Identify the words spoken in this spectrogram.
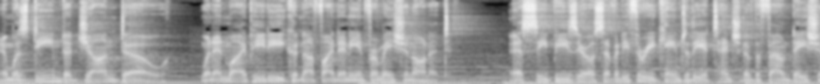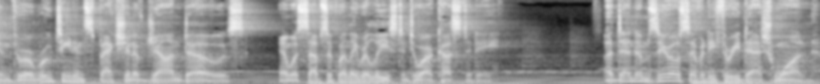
and was deemed a John Doe when NYPD could not find any information on it. SCP-073 came to the attention of the Foundation through a routine inspection of John Does and was subsequently released into our custody. Addendum 073-1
